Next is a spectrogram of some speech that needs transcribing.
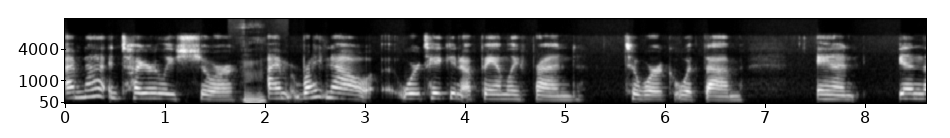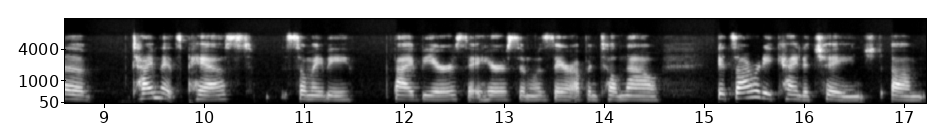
I'm not entirely sure. Mm-hmm. I'm right now. We're taking a family friend to work with them, and in the time that's passed, so maybe five years that Harrison was there up until now, it's already kind of changed. Um,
